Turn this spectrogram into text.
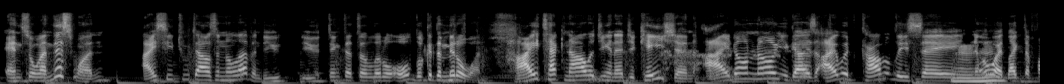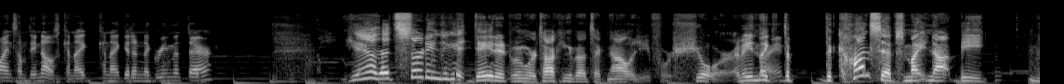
and so on this one I see 2011. Do you do you think that's a little old? Look at the middle one. High technology and education. I don't know, you guys. I would probably say mm-hmm. no. I'd like to find something else. Can I can I get an agreement there? Yeah, that's starting to get dated when we're talking about technology for sure. I mean, like right. the the concepts might not be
